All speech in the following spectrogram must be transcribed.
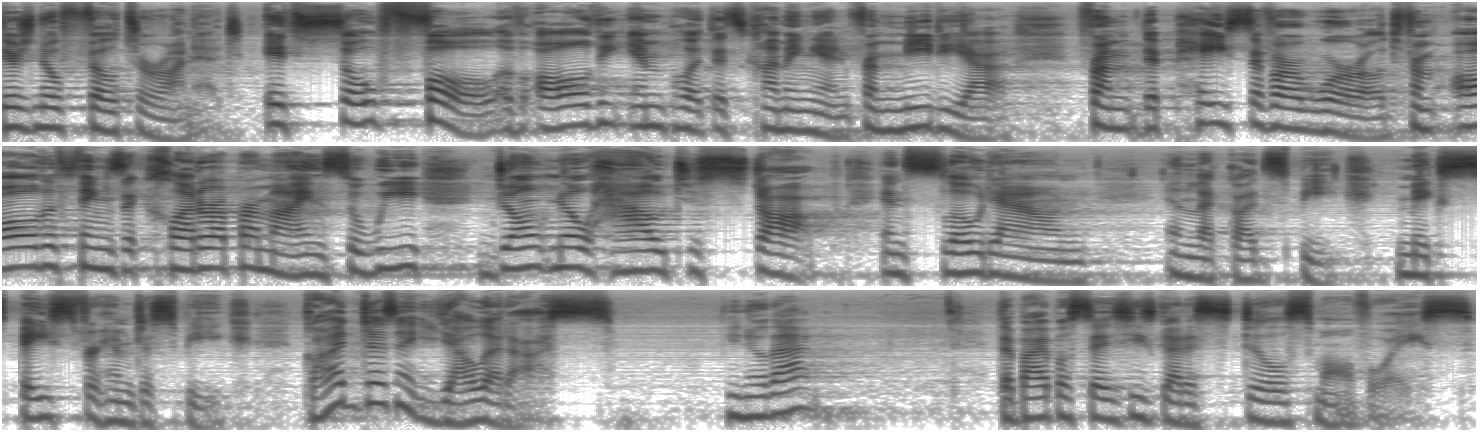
there's no filter on it. It's so full of all the input that's coming in from media, from the pace of our world, from all the things that clutter up our minds, so we don't know how to stop and slow down and let God speak, make space for Him to speak. God doesn't yell at us. You know that? The Bible says He's got a still small voice.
